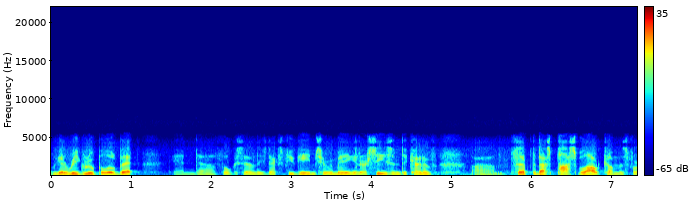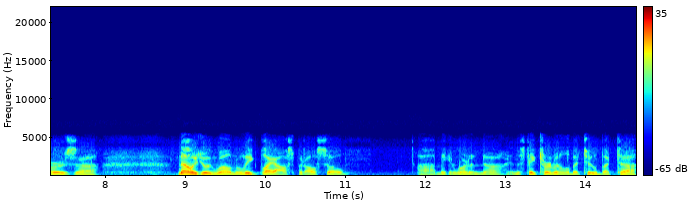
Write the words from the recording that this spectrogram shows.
we got to regroup a little bit and uh, focus in on these next few games here remaining in our season to kind of um, set up the best possible outcome as far as uh, not only doing well in the league playoffs, but also uh, making a run in, uh, in the state tournament a little bit too. But uh,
